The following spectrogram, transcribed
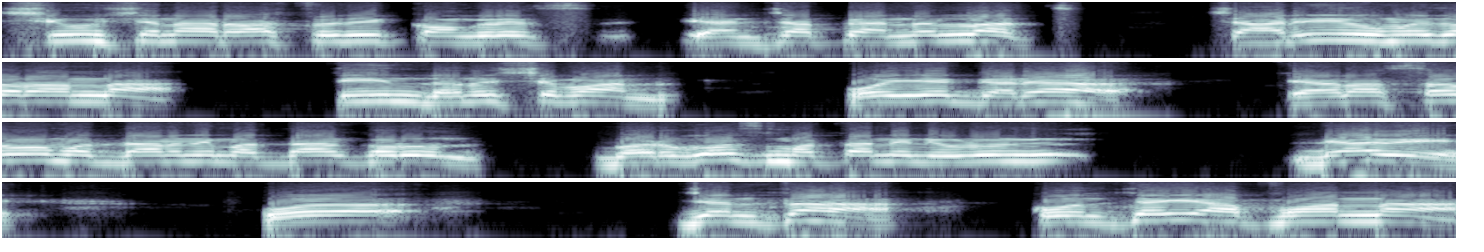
शिवसेना राष्ट्रवादी काँग्रेस यांच्या पॅनललाच चारही उमेदवारांना तीन धनुष्यबाण व एक घड्याळ याला सर्व मतदारांनी मतदान करून भरघोस मताने निवडून द्यावे व जनता कोणत्याही अफवांना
